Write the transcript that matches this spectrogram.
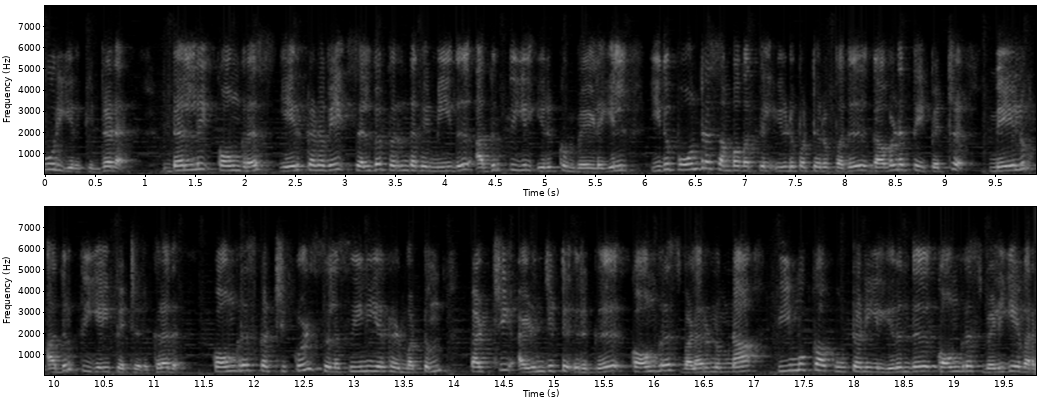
கூறியிருக்கின்றனர். டெல்லி காங்கிரஸ் ஏற்கனவே செல்வ பெருந்தகை மீது அதிருப்தியில் இருக்கும் வேளையில் இது போன்ற சம்பவத்தில் ஈடுபட்டிருப்பது கவனத்தை பெற்று மேலும் அதிருப்தியை பெற்றிருக்கிறது. காங்கிரஸ் கட்சிக்குள் சில சீனியர்கள் மட்டும் கட்சி அழிஞ்சிட்டு இருக்கு. காங்கிரஸ் வளரணும்னா திமுக கூட்டணியில் இருந்து காங்கிரஸ் வெளியே வர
